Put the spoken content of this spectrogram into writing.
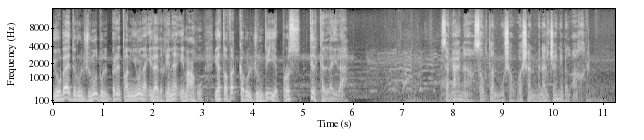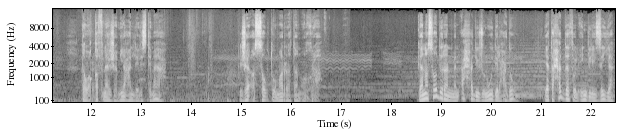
يبادر الجنود البريطانيون إلى الغناء معه. يتذكر الجندي بروس تلك الليلة. سمعنا صوتا مشوشا من الجانب الآخر. توقفنا جميعا للاستماع. جاء الصوت مرة أخرى. كان صادرا من أحد جنود العدو يتحدث الإنجليزية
